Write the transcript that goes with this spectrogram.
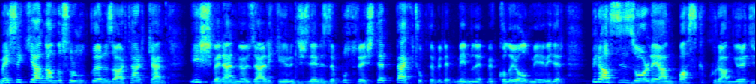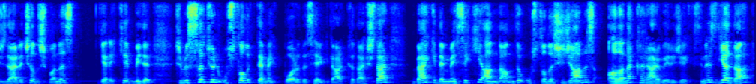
Mesleki anlamda sorumluluklarınız artarken işveren ve özellikle yöneticileriniz de bu süreçte belki çok da bile memnun etmek kolay olmayabilir. Biraz sizi zorlayan, baskı kuran yöneticilerle çalışmanız gerekebilir. Şimdi Satürn ustalık demek bu arada sevgili arkadaşlar. Belki de mesleki anlamda ustalaşacağınız alana karar vereceksiniz ya da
